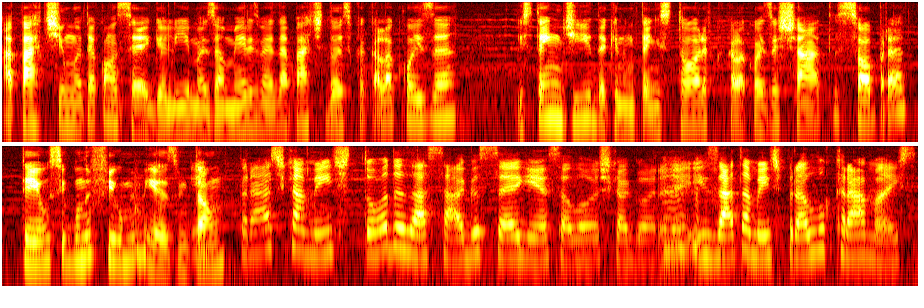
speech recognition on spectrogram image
A parte 1 até consegue ali, mais ou menos, mas a parte 2 fica aquela coisa estendida, que não tem história, fica aquela coisa chata, só pra ter o segundo filme mesmo. Então, E praticamente todas as sagas seguem essa lógica agora, né? Exatamente pra lucrar mais.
